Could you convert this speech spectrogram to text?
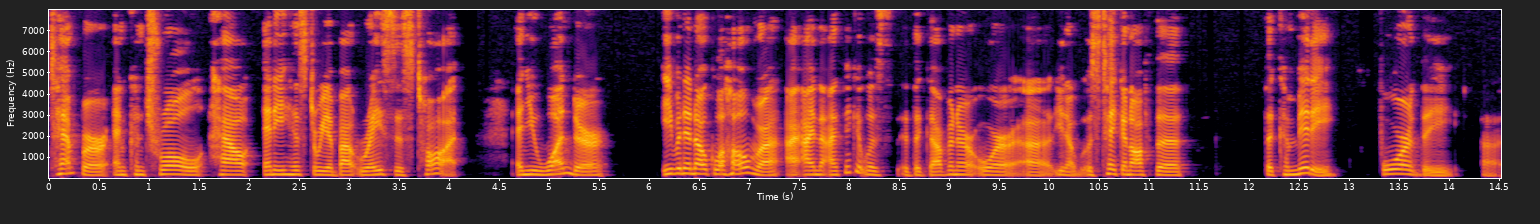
temper and control how any history about race is taught. And you wonder, even in Oklahoma, I, I, I think it was the governor or, uh, you know, was taken off the, the committee for the uh,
